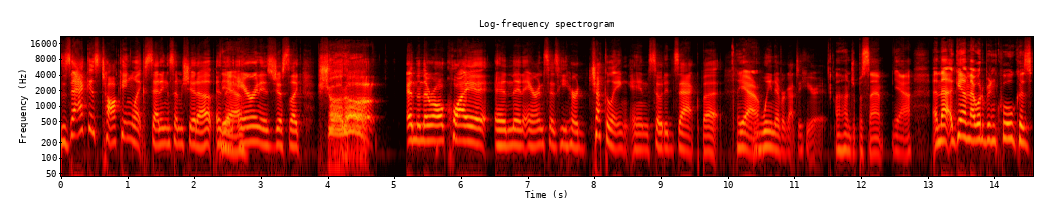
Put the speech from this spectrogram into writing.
Zach is talking, like setting some shit up, and Yeah. then Aaron is just like, "Shut up!" And then they're all quiet, and then Aaron says he heard chuckling, and so did Zach, but Yeah. we never got to hear it. A hundred percent, yeah. And that again, that would have been cool because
